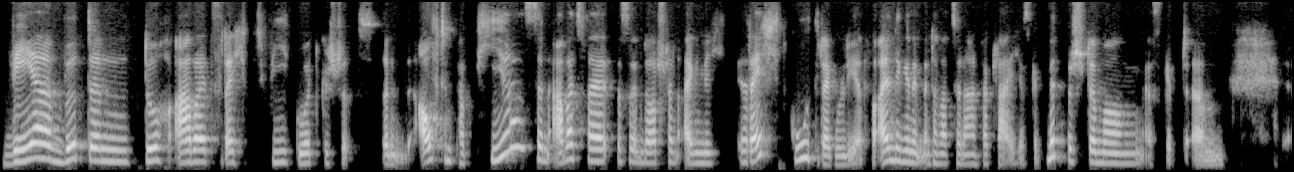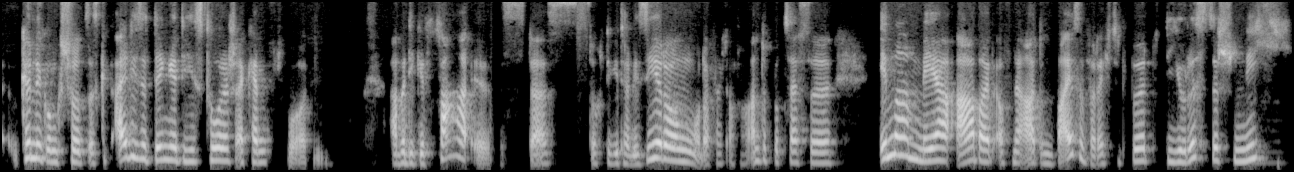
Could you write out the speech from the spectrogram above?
wer wird denn durch Arbeitsrecht wie gut geschützt? Denn auf dem Papier sind Arbeitsverhältnisse in Deutschland eigentlich recht gut reguliert, vor allen Dingen im internationalen Vergleich. Es gibt Mitbestimmung, es gibt ähm, Kündigungsschutz, es gibt all diese Dinge, die historisch erkämpft wurden. Aber die Gefahr ist, dass durch Digitalisierung oder vielleicht auch noch andere Prozesse immer mehr Arbeit auf eine Art und Weise verrichtet wird, die juristisch nicht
